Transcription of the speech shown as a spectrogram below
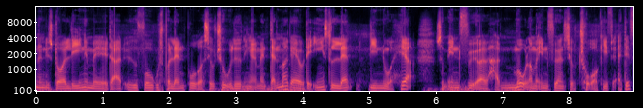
nødvendigvis står alene med, at der er et øget fokus på landbrug og CO2-udledninger, men Danmark er jo det eneste land lige nu og her, som indfører, har mål om at indføre en CO2-afgift. Er det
